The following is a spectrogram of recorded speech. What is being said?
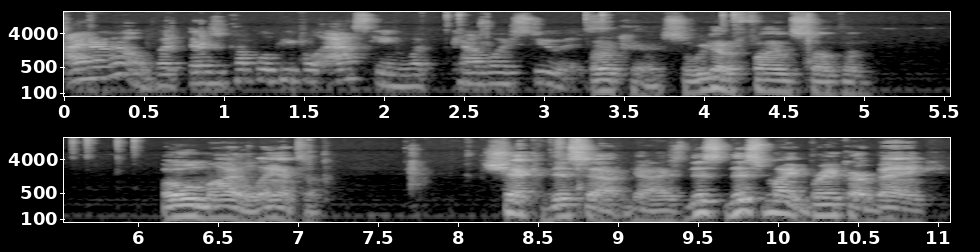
I don't know, but there's a couple of people asking what cowboy stew is. Okay, so we got to find something. Oh my Lanta! Check this out, guys. This this might break our bank,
